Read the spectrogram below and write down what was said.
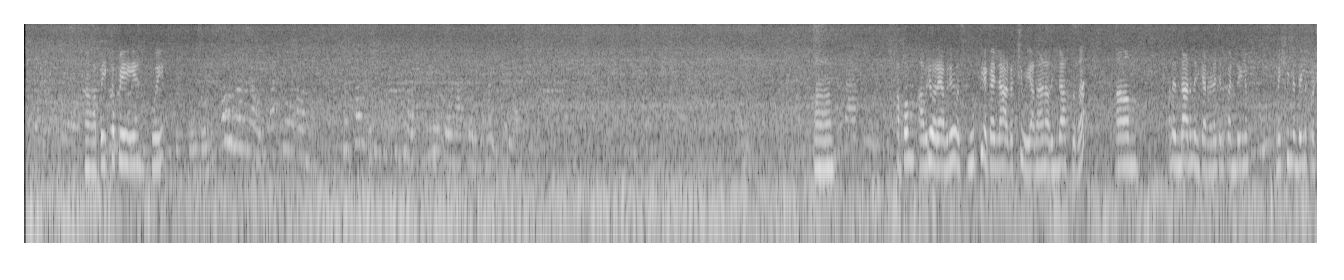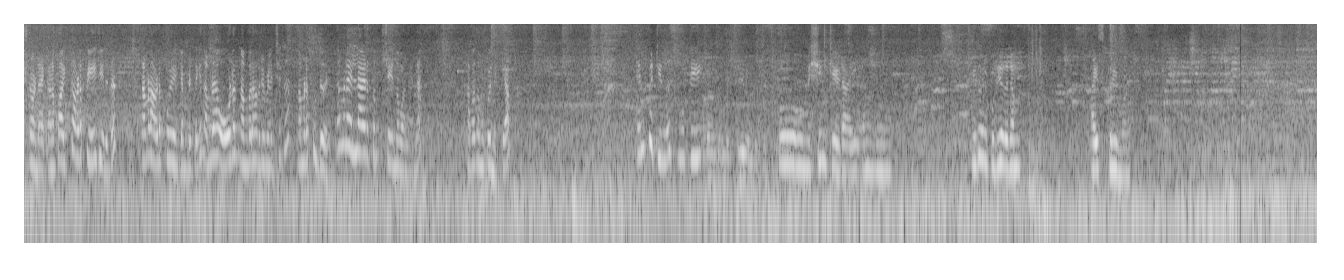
ആ അപ്പോൾ ഇക്ക പേ ചെയ്യാൻ പോയി. അപ്പം അവർ പറയാം അവർ സ്മൂത്തിയൊക്കെ എല്ലാം അടച്ചു പോയി. അതാണ് അതില്ലാത്തത്. അതെന്താണെന്ന് എനിക്കറിയില്ല ചിലപ്പോൾ എന്തെങ്കിലും മെഷീനിൽ എന്തെങ്കിലും പ്രശ്നം ഉണ്ടായേക്കാണ്. അപ്പോൾ അവർക്ക് അവിടെ പേ ചെയ്തിട്ട് നമ്മൾ അവിടെ പോയി നിൽക്കുമ്പോഴത്തേക്ക് നമ്മുടെ ഓർഡർ നമ്പർ അവർ വിളിച്ചിട്ട് നമ്മുടെ ഫുഡ് തരും. നമ്മുടെ എല്ലായിടത്തും ചെയ്യുന്ന പോലെ തന്നെ. അപ്പോൾ നമുക്ക് നിൽക്കാം എന്ത് പറ്റിയെന്ന് സ്മൂത്തി? മെഷീൻ ഓ മെഷീൻ കേടായി. ഇതൊരു പുതിയ തരം ഐസ്ക്രീമാണ്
